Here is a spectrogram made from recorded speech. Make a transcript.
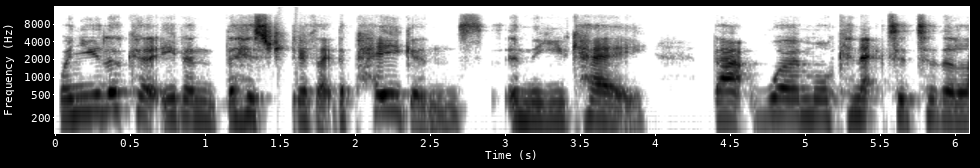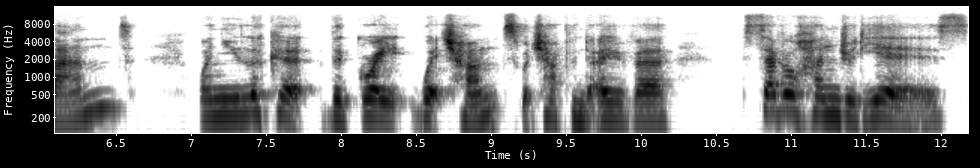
When you look at even the history of like the pagans in the UK that were more connected to the land, when you look at the great witch hunts, which happened over several hundred years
